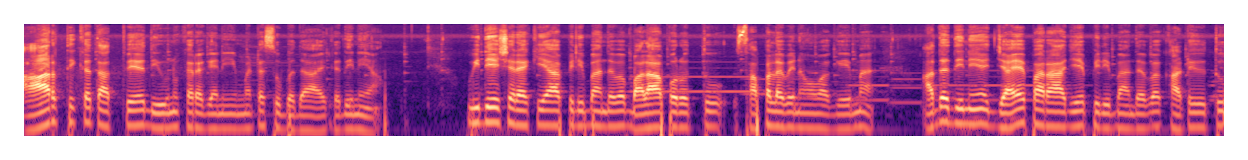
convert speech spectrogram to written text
ආර්ථික තත්ත්වය දියුණු කර ගැනීමට සුබදායක දිනයක්. විදේශ රැකියා පිළිබඳව බලාපොරොත්තු සඵල වෙනවා වගේම අද දිනය ජය පරාජය පිළිබඳව කටයුතු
